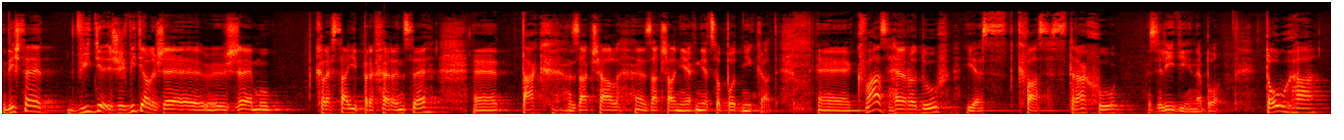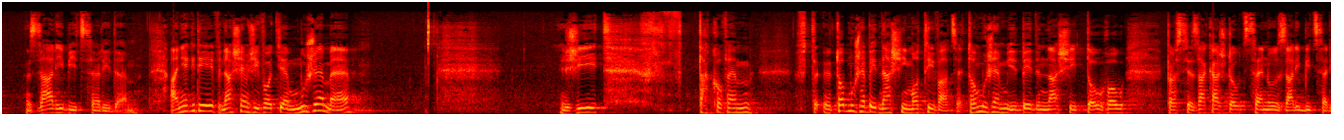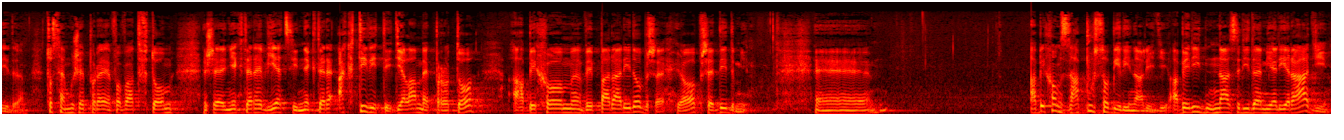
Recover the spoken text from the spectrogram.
Když se viděl, že viděl, že, že mu klesají preference, eh, tak začal, začal něco podnikat. Eh, kvas Herodův je kvas strachu z lidí nebo touha zalíbit se lidem. A někdy v našem životě můžeme žít v takovém, to může být naší motivace, to může být naší touhou prostě za každou cenu zalíbit se lidem. To se může projevovat v tom, že některé věci, některé aktivity děláme proto, abychom vypadali dobře jo, před lidmi. Eh, abychom zapůsobili na lidi, aby nás lidé měli rádi.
